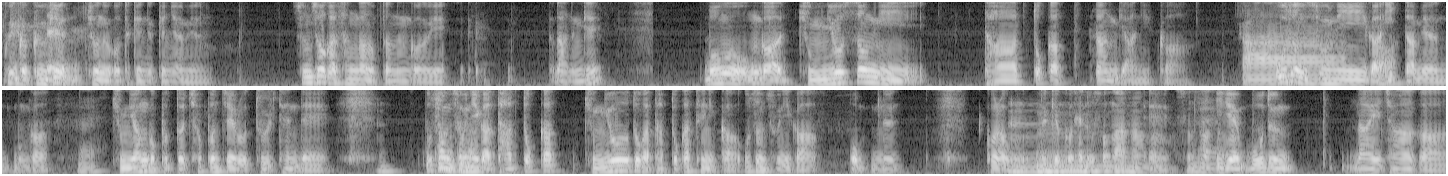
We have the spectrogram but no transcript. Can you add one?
그러니까 그게 네. 저는 어떻게 느꼈냐면 순서가 상관없다는 거에 라는 게 뭔가 중요성이 다 똑같다는 게 아닐까. 아. 우선순위가 아. 있다면 뭔가 네. 중요한 것부터 첫 번째로 둘 텐데 음. 우선순위가 다 똑같 중요도가 다 똑같으니까 우선순위가 없는 거라고 음, 느꼈거든요. 페르소나가 네. 순서 네. 이게 모든 나의 자아가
